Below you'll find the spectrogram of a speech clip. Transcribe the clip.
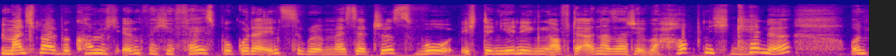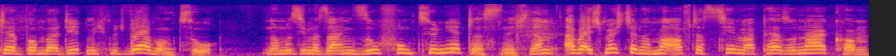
manchmal bekomme ich irgendwelche Facebook- oder Instagram-Messages, wo ich denjenigen auf der anderen Seite überhaupt nicht mhm. kenne und der bombardiert mich mit Werbung zu. Da muss ich mal sagen, so funktioniert das nicht. Ne? Aber ich möchte nochmal auf das Thema Personal kommen.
